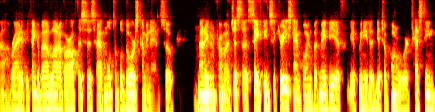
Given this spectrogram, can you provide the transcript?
uh, right if you think about a lot of our offices have multiple doors coming in so not mm-hmm. even from a just a safety and security standpoint, but maybe if if we need to get to a point where we're testing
